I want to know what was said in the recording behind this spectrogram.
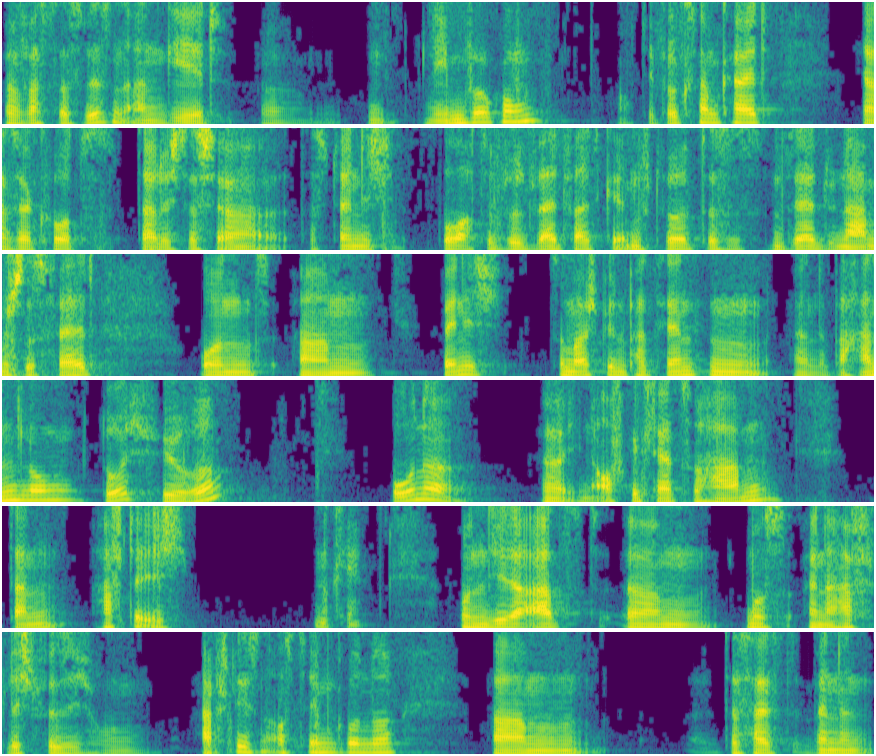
äh, was das Wissen angeht, äh, Nebenwirkungen, auch die Wirksamkeit, ja sehr kurz. Dadurch, dass ja das ständig beobachtet wird, weltweit geimpft wird, das ist ein sehr dynamisches Feld. Und ähm, wenn ich zum Beispiel einen Patienten eine Behandlung durchführe, ohne äh, ihn aufgeklärt zu haben, dann hafte ich. Okay. Und jeder Arzt ähm, muss eine Haftpflichtversicherung abschließen aus dem Grunde. Ähm, das heißt, wenn ein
